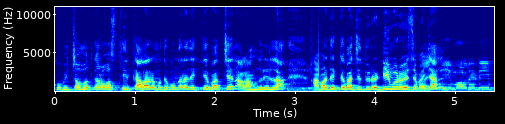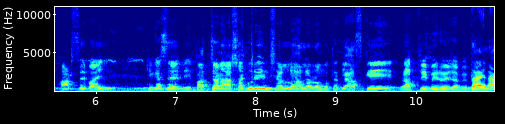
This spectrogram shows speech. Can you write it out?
খুবই চমৎকার অস্থির কালারের মধ্যে বন্ধুরা দেখতে পাচ্ছেন। আলহামদুলিল্লাহ আবার দেখতে পাচ্ছি দুটো ডিমও রয়েছে ভাই জান ডিম অলরেডি ফাটছে ভাই। ঠিক আছে? বাচ্চারা আশা করি ইনশাল্লাহ আল্লাহর রহমত থাকলে আজকে রাত্রি বের হয়ে যাবে। তাই না?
